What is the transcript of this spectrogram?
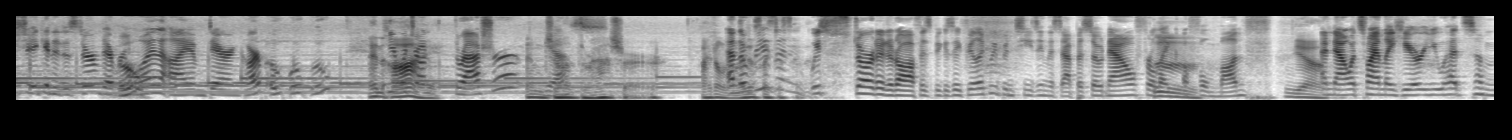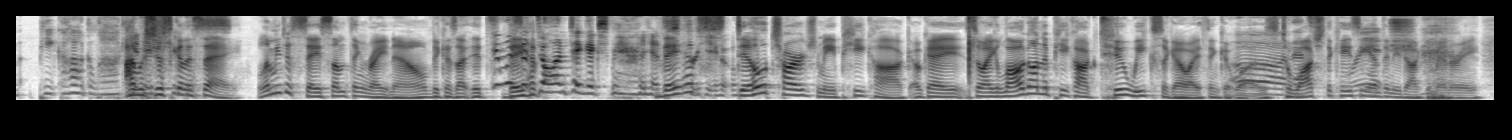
To Shaken and Disturbed, everyone. I am Daryn Carp. Ooh, ooh, ooh. And Here with John I Thrasher. am John Yes. Thrasher. I don't know. And I the just like to reason we started it off is because I feel like we've been teasing this episode now for like a hmm. full month. Yeah. And now it's finally here. You had some peacock login I was just gonna say. Let me just say something right now because I, it's It was they a have daunting experience they for have you. still charged me Peacock. Okay, so I log on to Peacock two weeks ago, I think it was, Oh, to watch the Casey Anthony rich. documentary.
